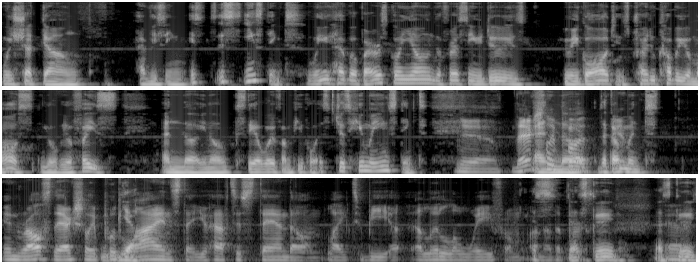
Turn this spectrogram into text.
we shut down everything. It's it's instinct. When you have a virus going on, the first thing you do is when you go out is try to cover your mouth, your your face, and uh, you know stay away from people. It's just human instinct. yeah they actually And uh, put the government, in, in Ross they actually put Yeah. lines that you have to stand on like to be a, a little away from it's- another person. that's good. That's Yeah. good.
